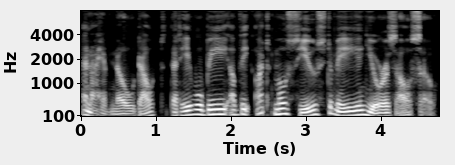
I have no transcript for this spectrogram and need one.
and I have no doubt that he will be of the utmost use to me and yours also.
